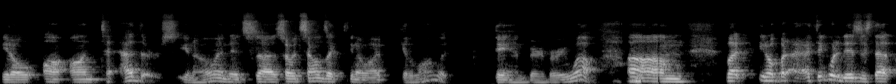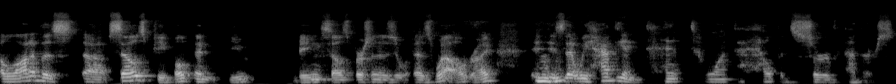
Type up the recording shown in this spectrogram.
you know, on, on to others, you know, and it's uh, so it sounds like you know I get along with Dan very very well. Um, but you know, but I think what it is is that a lot of us uh, salespeople, and you being a salesperson as, as well, right, i- is mm-hmm. that we have the intent to want to help and serve others.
